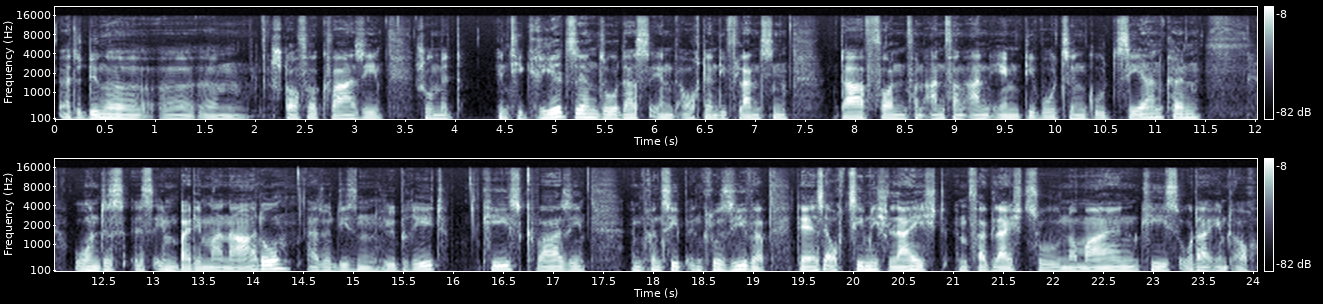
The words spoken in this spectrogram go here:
also Düngestoffe äh, ähm, quasi schon mit integriert sind, sodass eben auch dann die Pflanzen davon von Anfang an eben die Wurzeln gut zehren können. Und es ist eben bei dem Manado, also diesen Hybrid-Kies quasi, im Prinzip inklusive. Der ist auch ziemlich leicht im Vergleich zu normalen Kies oder eben auch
